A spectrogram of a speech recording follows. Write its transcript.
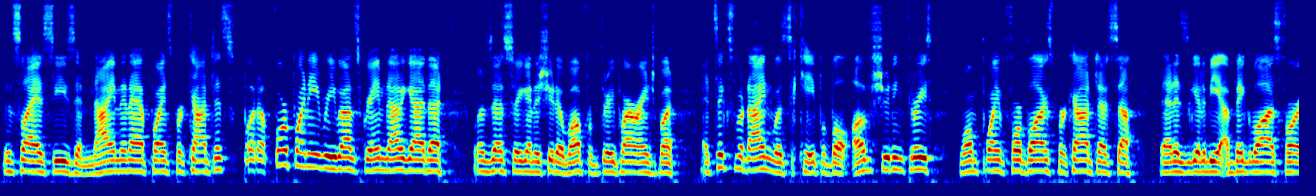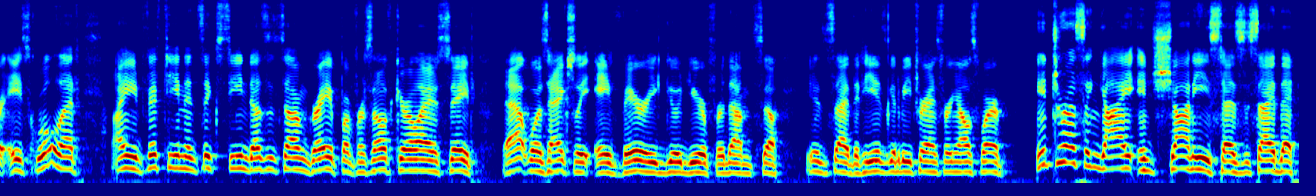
This last season, 9.5 points per contest, put up 4.8 rebounds per game. Not a guy that was necessarily going to shoot it well from three point range, but at 6'9 was capable of shooting threes, 1.4 blocks per contest. So that is going to be a big loss for a school that, I mean, 15 and 16 doesn't sound great, but for South Carolina State, that was actually a very good year for them. So he decided that he is going to be transferring elsewhere. Interesting guy in Sean East has decided that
